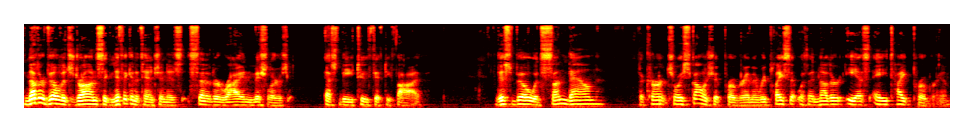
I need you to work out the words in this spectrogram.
Another bill that's drawn significant attention is Senator Ryan Mishler's SB 255. This bill would sundown the current Choice Scholarship Program and replace it with another ESA type program.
